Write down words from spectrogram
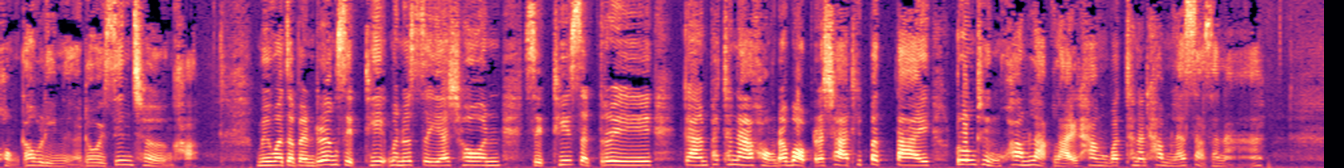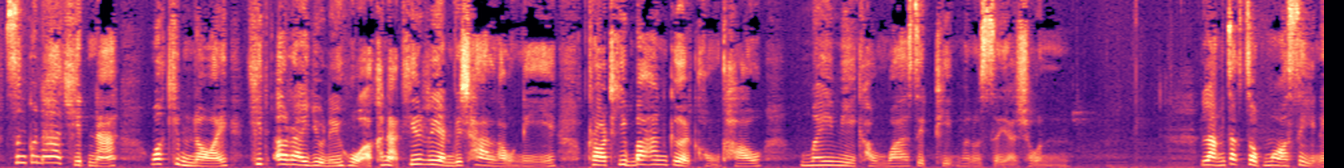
ของเกาหลีเหนือโดยสิ้นเชิงค่ะ ไม่ว่าจะเป็นเรื่องสิทธิมนุษยชน สิทธิสตรี การพัฒนาของระบอบประชาธิปไตย รวมถึงความหลากหลายทางวัฒนธรรมและศาสนาซึ่งก็น่าคิดนะ ว่าคิมน้อยคิดอะไรอยู่ในหัวขณะที่เรียนวิชาเหล่านี้ เพราะที่บ้านเกิดของเขาไม่มีคำว่าสิทธิมนุษยชน หลังจากจบม .4 ใน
